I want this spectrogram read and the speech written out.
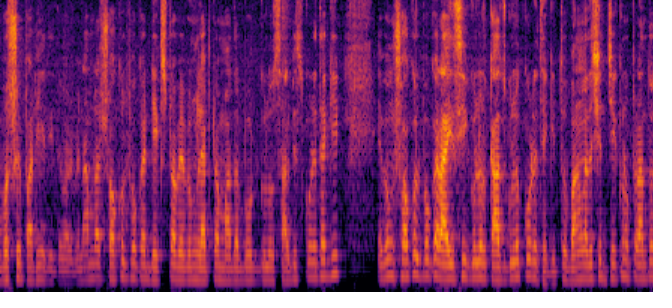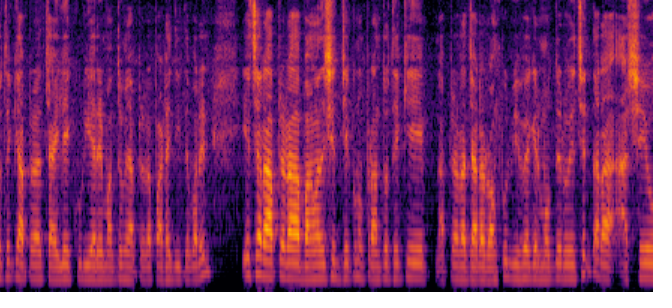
অবশ্যই পাঠিয়ে দিতে পারবেন। আমরা সকল প্রকার ডেস্কটপ এবং ল্যাপটপ মাদারবোর্ডগুলো সার্ভিস করে থাকি এবং সকল প্রকার আইসিগুলোর কাজগুলো করে থাকি। তো বাংলাদেশের যে কোনো প্রান্ত থেকে আপনারা চাইলে কুরিয়ারের মাধ্যমে আপনারা পাঠিয়ে দিতে পারেন। এছাড়া আপনারা বাংলাদেশের যে কোনো প্রান্ত থেকে আপনারা যারা রংপুর বিভাগের মধ্যে রয়েছেন, তারা আসেও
